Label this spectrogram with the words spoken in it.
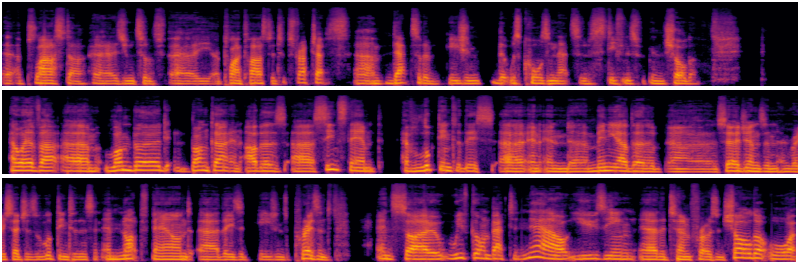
a plaster, uh, as you would sort of uh, apply plaster to structure, um, that sort of adhesion that was causing that sort of stiffness within the shoulder. However, um, Lundberg, Bunker, and others uh, since then have looked into this, uh, and, and uh, many other uh, surgeons and, and, researchers have looked into this and not found uh, these adhesions present. And so we've gone back to now using uh, the term frozen shoulder, or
